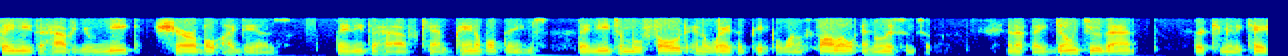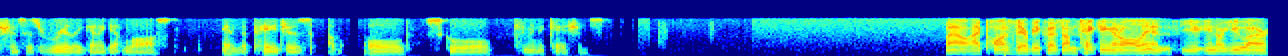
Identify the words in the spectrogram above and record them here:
they need to have unique, shareable ideas. They need to have campaignable themes. They need to move forward in a way that people want to follow and listen to them. And if they don't do that, their communications is really going to get lost in the pages of old school communications. Wow, I paused there because I'm taking it all in. You, you know, you are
